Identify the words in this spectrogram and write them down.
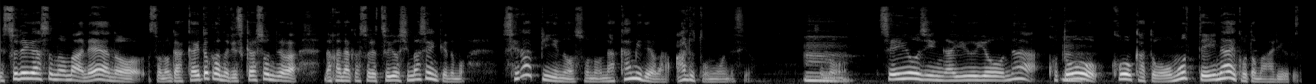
で、それがそのまあね、あの、その学会とかのディスカッションではなかなかそれ通用しませんけども、セラピーのその中身ではあると思うんですよ。うん、その西洋人が言うようなことを効果と思っていないこともあり得る。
